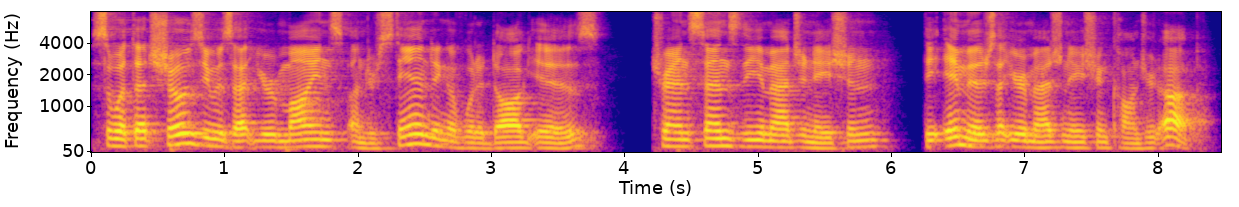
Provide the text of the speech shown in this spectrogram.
So, what that shows you is that your mind's understanding of what a dog is transcends the imagination the image that your imagination conjured up.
